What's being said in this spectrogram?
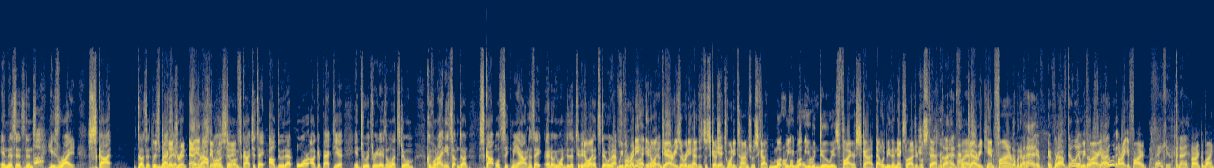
in this instance, Ah. he's right. Scott doesn't Is respect belligerent. him. I When Ralph understand what goes he's to him. Scott should say, "I'll do that," or "I'll get back to you in two or three days and let's do them." Because when I need something done, Scott will seek me out. He'll say, "I know you want to do that today. You know but what? let's do You it." We've already, wrong, had, you know what? Okay? Gary's already had this discussion Yeah. 20 times with Scott. What, we, what you would do is fire Scott. That would be the next logical step. Go ahead, fire But. Gary can't fire him. No, but if, Go ahead. if, if No, Ralph do it. Can we No, fire Scott, you? All right, you're fired. Thank you. Good night. All right, goodbye.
